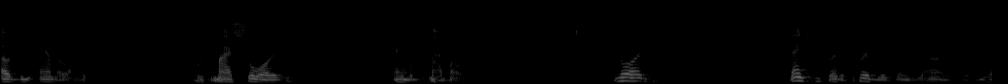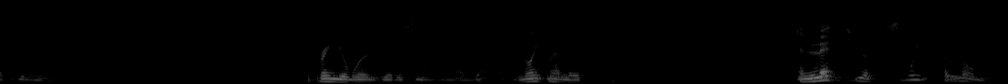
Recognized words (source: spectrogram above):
of the Amorite with my sword and with my bow. Lord, thank you for the privilege and the honor that you have given me to bring your word here this morning, Lord God. Anoint my lips and let your sweet aroma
